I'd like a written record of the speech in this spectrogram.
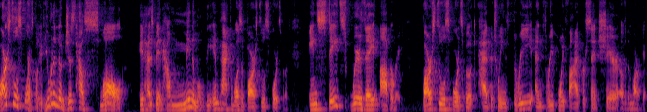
Barstool Sportsbook, if you want to know just how small it has been, how minimal the impact was of Barstool Sportsbook, in states where they operate, Barstool Sportsbook had between 3 and 3.5% share of the market.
